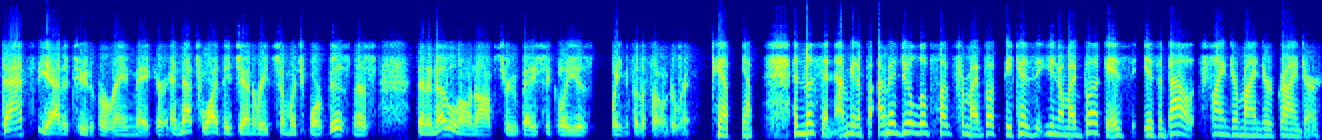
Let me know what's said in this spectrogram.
That's the attitude of a rainmaker, and that's why they generate so much more business than another loan officer who basically is waiting for the phone to ring. Yep, yep. And listen, I'm gonna I'm gonna do a little plug for my book because you know my book is is about finder, minder, grinder.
